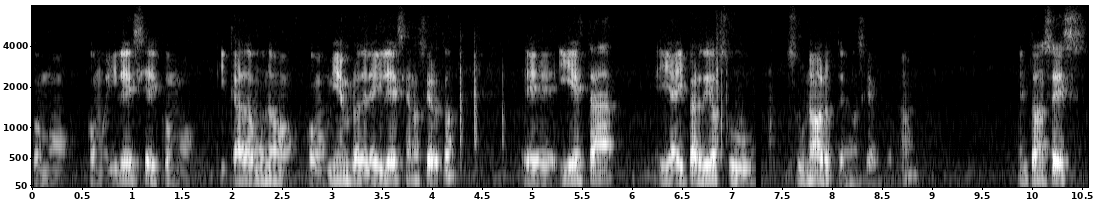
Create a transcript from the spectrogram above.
como, como iglesia y, como, y cada uno como miembro de la iglesia, ¿no es cierto? y, esta, y ahí perdió su, su norte, ¿no es cierto? ¿no? Entonces,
